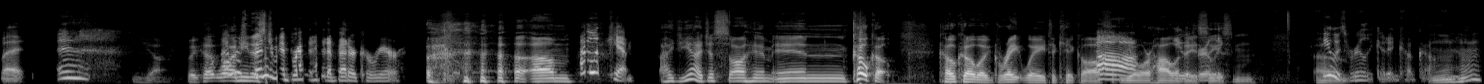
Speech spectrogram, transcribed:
but eh, Yeah. Because, I well, I, wish mean, Benjamin Bratt had a better career. um, I like him. I, yeah, I just saw him in Coco. Coco, a great way to kick off Ah, your holiday really- season. he was Um, really good in Coco. mhm.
